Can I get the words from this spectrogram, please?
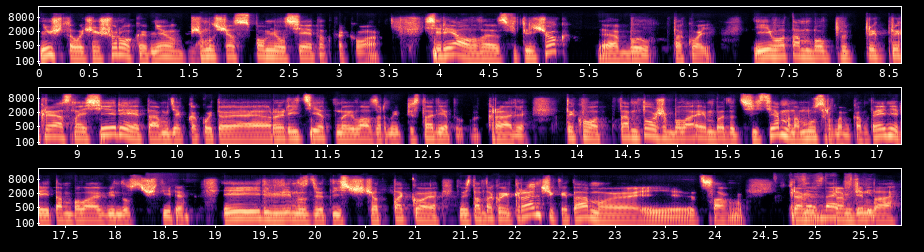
ниша-то очень широкая. Мне да. почему-то сейчас вспомнился этот, как его, сериал «Светлячок», Э, был такой. И вот там был пр- прекрасная серия, там, где какой-то э, раритетный лазерный пистолет крали. Так вот, там тоже была embedded система на мусорном контейнере, и там была Windows 4. И, или Windows 2000, что-то такое. То есть там такой экранчик, и там э, и, сам, прям, Все прям винда.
